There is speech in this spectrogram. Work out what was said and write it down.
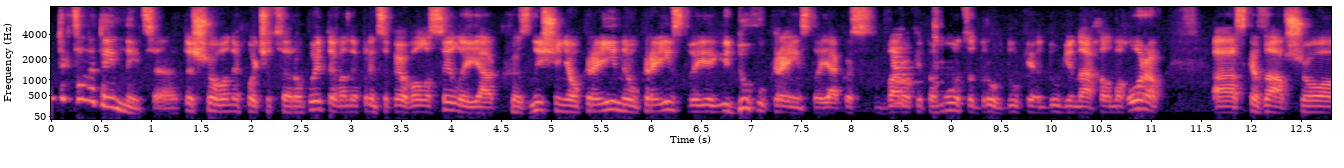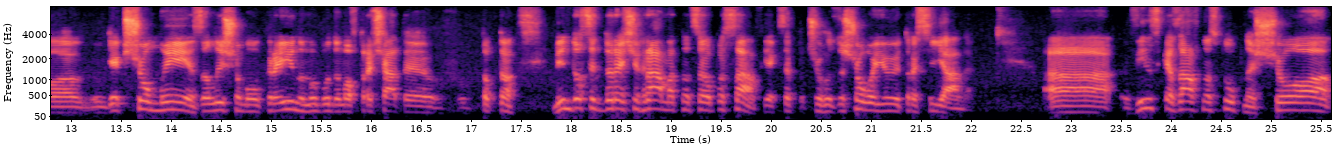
Ну, так це не таємниця. Те, що вони хочуть це робити, вони в принципі оголосили як знищення України, українства і дух українства. Якось два роки тому це друг Дугіна Холмогоров а, сказав, що якщо ми залишимо Україну, ми будемо втрачати. Тобто він досить до речі грамотно це описав, як це чого за що воюють росіяни. А, він сказав наступне: що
